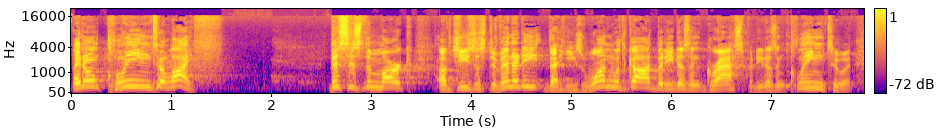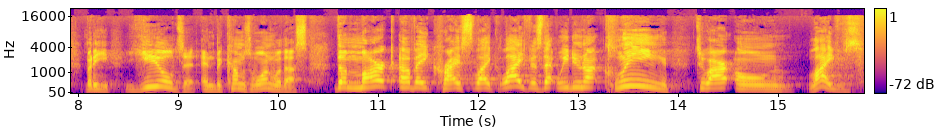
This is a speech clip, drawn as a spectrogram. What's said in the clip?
they don't cling to life. This is the mark of Jesus' divinity that he's one with God, but he doesn't grasp it. He doesn't cling to it, but he yields it and becomes one with us. The mark of a Christ like life is that we do not cling to our own lives.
